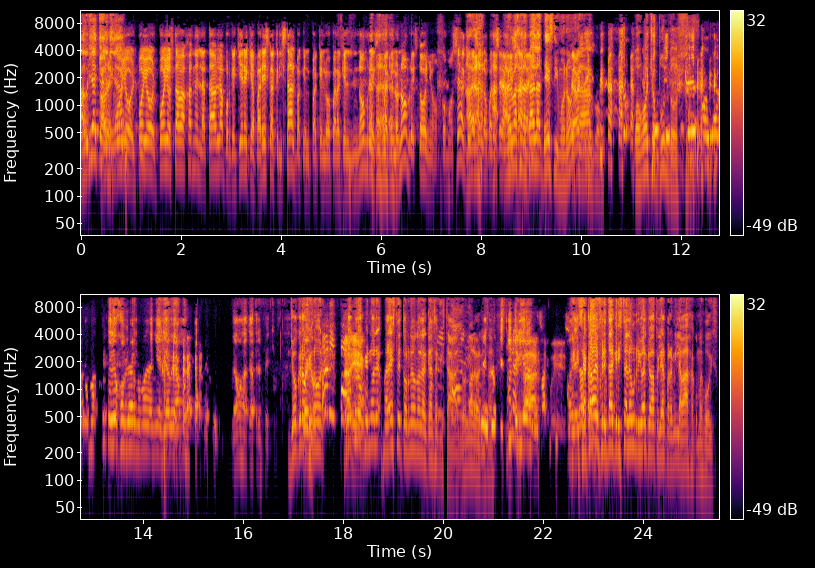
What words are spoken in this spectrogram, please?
Habría que Ahora, el pollo, el pollo, el pollo está bajando en la tabla porque quiere que aparezca Cristal para que, para que lo, para que el nombre, para que lo nombres, Toño, como sea, quiere hacerlo parecer a, a, a ver, baja la tabla décimo, ¿no? Está con, con, ocho puntos. Yo te dejo hablar nomás, Daniel, ya veamos acá, veamos acá tres fechas. Yo creo que no, yo creo que no le, para este torneo no le alcanza Cristal, no, no le va a alcanzar. No le alcanza, pues. Se acaba de enfrentar Cristal a un rival que va a pelear para mí la baja, como es Boys.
